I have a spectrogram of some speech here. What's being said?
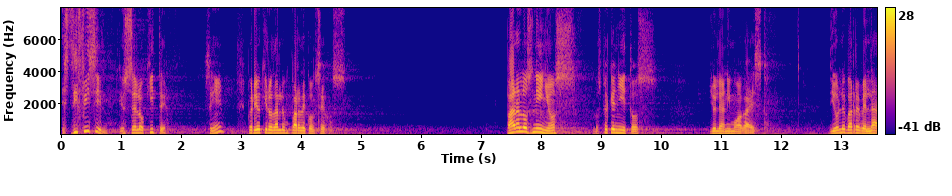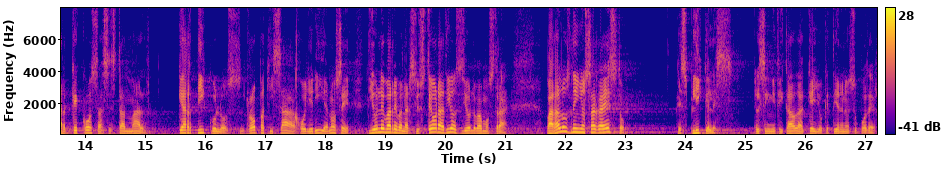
Es difícil que usted lo quite. ¿Sí? Pero yo quiero darle un par de consejos. Para los niños, los pequeñitos, yo le animo a haga esto. Dios le va a revelar qué cosas están mal, qué artículos, ropa quizá, joyería, no sé. Dios le va a revelar. Si usted ora a Dios, Dios le va a mostrar. Para los niños haga esto. Explíqueles el significado de aquello que tienen en su poder.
